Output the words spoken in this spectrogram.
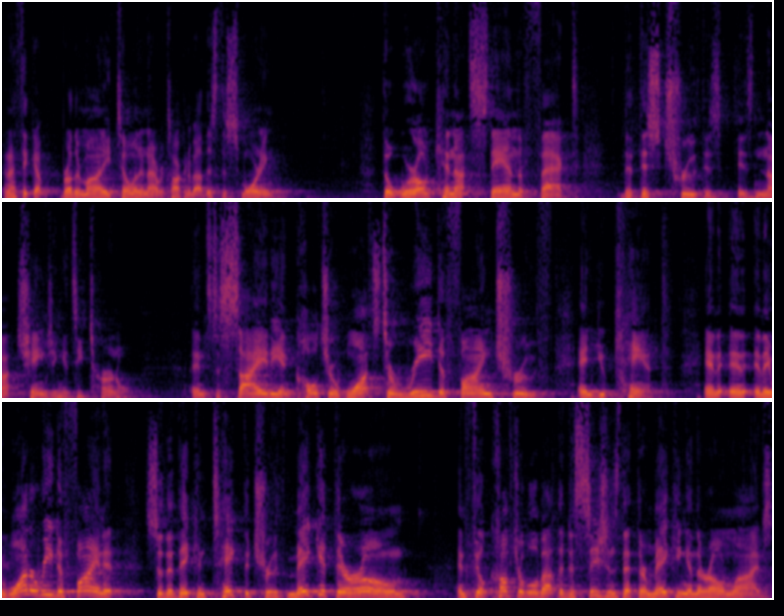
and I think uh, Brother Monty Tillman and I were talking about this this morning. The world cannot stand the fact that this truth is, is not changing, it's eternal. And society and culture wants to redefine truth, and you can't. And, and, and they want to redefine it so that they can take the truth, make it their own, and feel comfortable about the decisions that they're making in their own lives.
